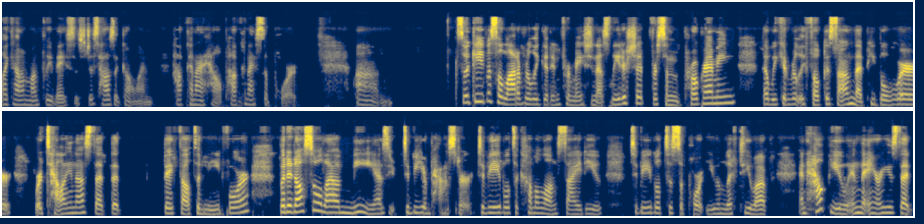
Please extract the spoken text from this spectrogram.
like on a monthly basis. Just how's it going? How can I help? How can I support? Um, so it gave us a lot of really good information as leadership for some programming that we could really focus on that people were were telling us that that they felt a need for. But it also allowed me as you, to be your pastor to be able to come alongside you to be able to support you and lift you up and help you in the areas that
